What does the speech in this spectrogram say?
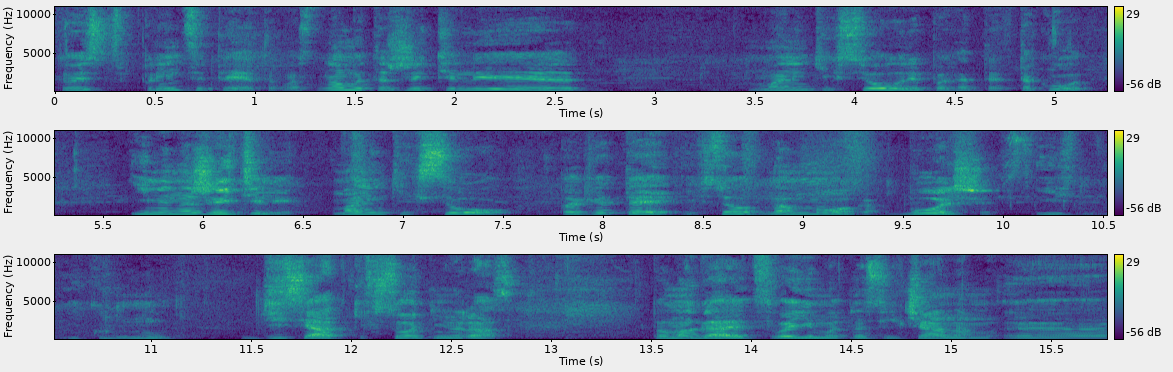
То есть, в принципе, это. В основном это жители маленьких сел или ПГТ. Так вот, именно жители маленьких сел, ПГТ, и все намного больше, и, и, ну, десятки, в сотни раз помогают своим односельчанам, э,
